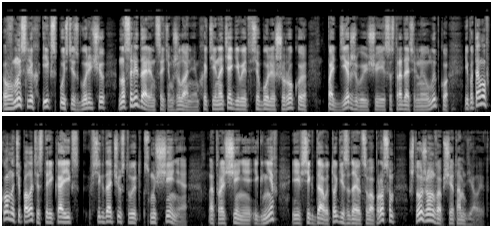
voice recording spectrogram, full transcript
в мыслях X, пусть и с горечью, но солидарен с этим желанием, хоть и натягивает все более широкую, поддерживающую и сострадательную улыбку, и потому в комнате-палате старика Икс всегда чувствует смущение, отвращение и гнев, и всегда в итоге задается вопросом, что же он вообще там делает.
